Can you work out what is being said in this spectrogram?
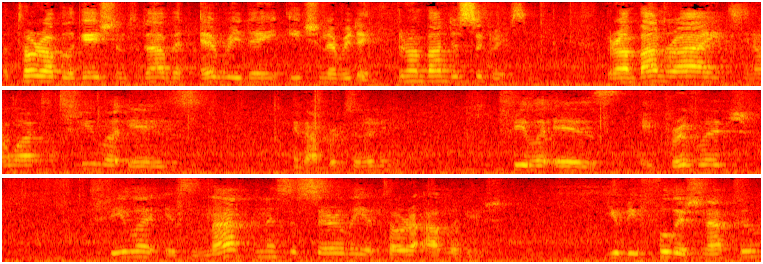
a Torah obligation to daven every day, each and every day. The Ramban disagrees. The Ramban writes, you know what? Tefillah is an opportunity. Tefillah is a privilege. Tefillah is not necessarily a Torah obligation. You'd be foolish not to,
